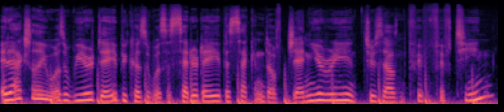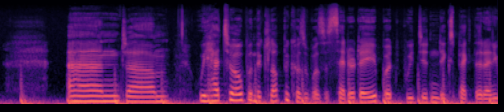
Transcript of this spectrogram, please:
It actually was a weird day because it was a Saturday, the 2nd of January 2015. And um, we had to open the club because it was a Saturday, but we didn't expect that any,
